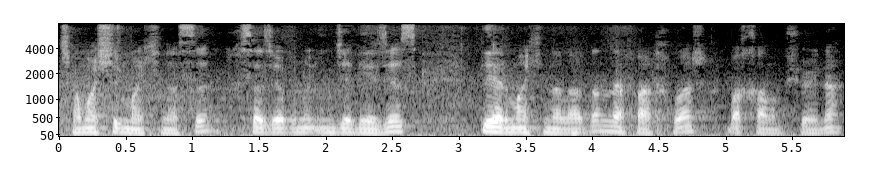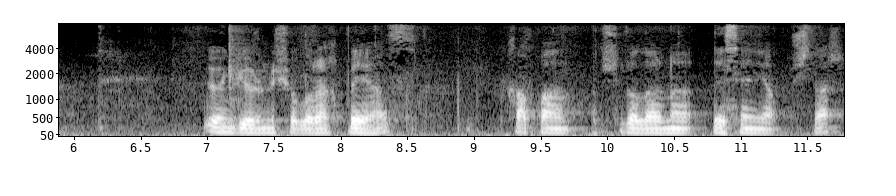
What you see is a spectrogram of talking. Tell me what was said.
çamaşır makinesi. Kısaca bunu inceleyeceğiz. Diğer makinalardan ne farkı var? Bakalım şöyle. Ön görünüş olarak beyaz. Kapağın şuralarına desen yapmışlar.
